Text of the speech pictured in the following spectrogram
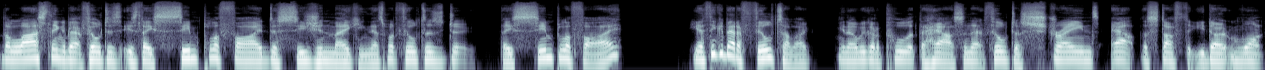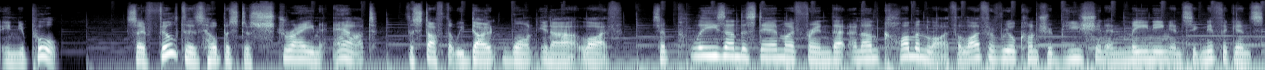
the last thing about filters is they simplify decision making. That's what filters do. They simplify. Know, think about a filter like, you know, we've got a pool at the house and that filter strains out the stuff that you don't want in your pool. So filters help us to strain out the stuff that we don't want in our life. So please understand, my friend, that an uncommon life, a life of real contribution and meaning and significance,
